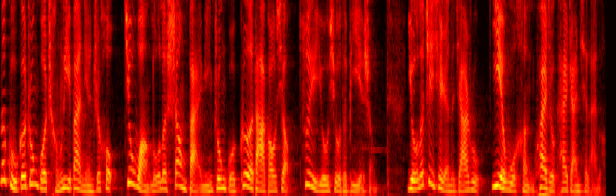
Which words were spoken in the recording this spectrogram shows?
那谷歌中国成立半年之后，就网罗了上百名中国各大高校最优秀的毕业生。有了这些人的加入，业务很快就开展起来了。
